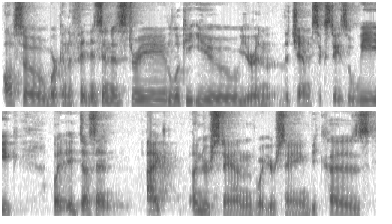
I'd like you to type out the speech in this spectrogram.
also work in the fitness industry look at you you're in the gym six days a week but it doesn't. I understand what you're saying because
